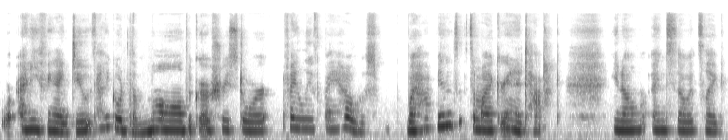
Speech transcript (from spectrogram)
or anything I do, if I go to the mall, the grocery store, if I leave my house, what happens? It's a migraine attack, you know? And so it's like,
